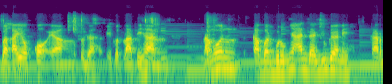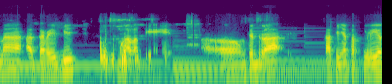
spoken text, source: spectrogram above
Bakayoko yang sudah ikut latihan namun kabar buruknya ada juga nih karena Alterebi mengalami um, cedera, kakinya terkilir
